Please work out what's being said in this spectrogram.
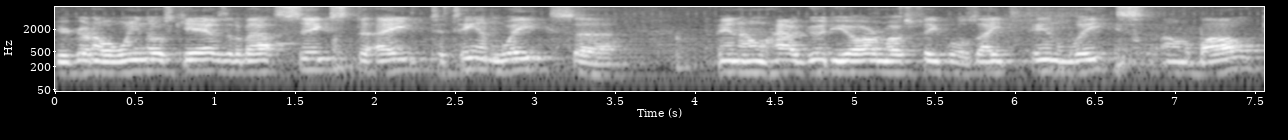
You're going to wean those calves at about six to eight to 10 weeks, uh, depending on how good you are. Most people is eight to 10 weeks on a bottle.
